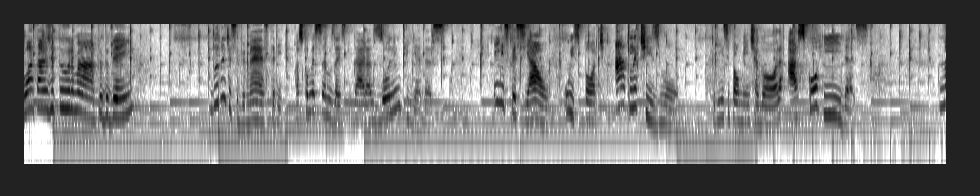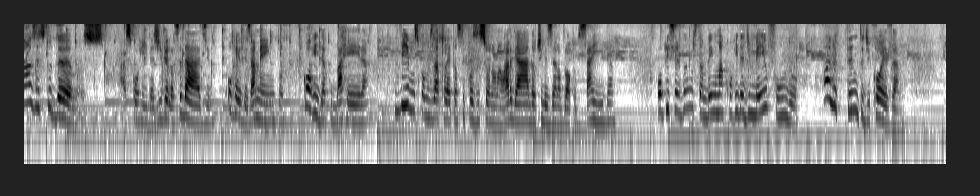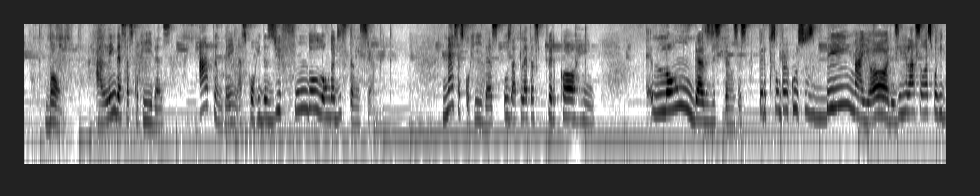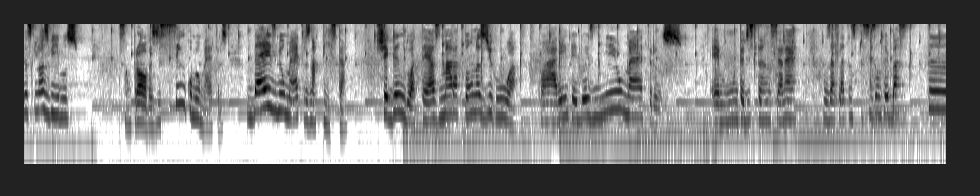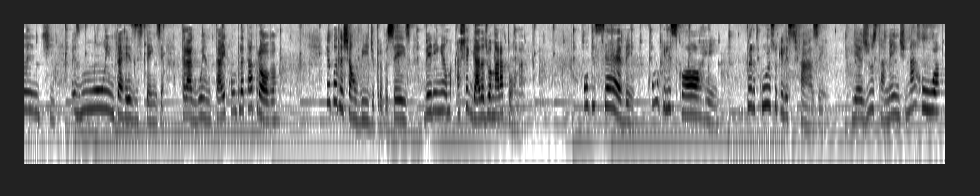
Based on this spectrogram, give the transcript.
Boa tarde, turma! Tudo bem? Durante esse bimestre, nós começamos a estudar as Olimpíadas, em especial o esporte atletismo, principalmente agora as corridas. Nós estudamos as corridas de velocidade, o revezamento, corrida com barreira, Vimos como os atletas se posicionam na largada, utilizando o bloco de saída. Observamos também uma corrida de meio fundo. Olha o tanto de coisa! Bom, além dessas corridas, há também as corridas de fundo ou longa distância. Nessas corridas, os atletas percorrem eh, longas distâncias, são percursos bem maiores em relação às corridas que nós vimos. São provas de 5 mil metros, 10 mil metros na pista, chegando até as maratonas de rua, 42 mil metros. É muita distância, né? Os atletas precisam ter bastante, mas muita resistência para aguentar e completar a prova. Eu vou deixar um vídeo para vocês verem a chegada de uma maratona. Observem como que eles correm, o percurso que eles fazem. E é justamente na rua.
